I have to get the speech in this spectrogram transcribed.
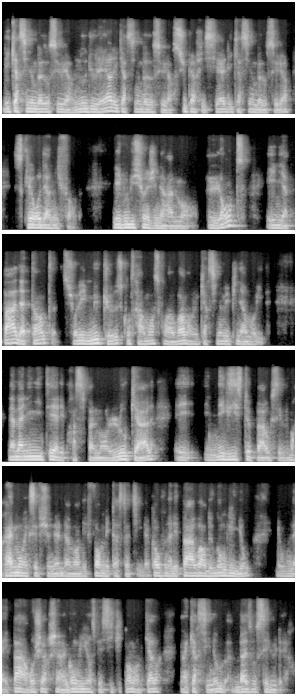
les carcinomes basocellulaires nodulaires, les carcinomes basocellulaires superficiels, les carcinomes basocellulaires sclérodermiformes. L'évolution est généralement lente et il n'y a pas d'atteinte sur les muqueuses, contrairement à ce qu'on va voir dans le carcinome épidermoïde. La malignité, elle est principalement locale et il n'existe pas, ou c'est vraiment exceptionnel, d'avoir des formes métastatiques. Vous n'allez pas avoir de ganglions, donc, vous n'avez pas à rechercher un ganglion spécifiquement dans le cadre d'un carcinome basocellulaire.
